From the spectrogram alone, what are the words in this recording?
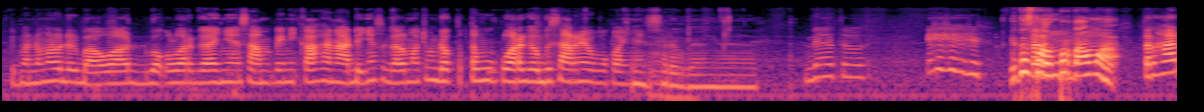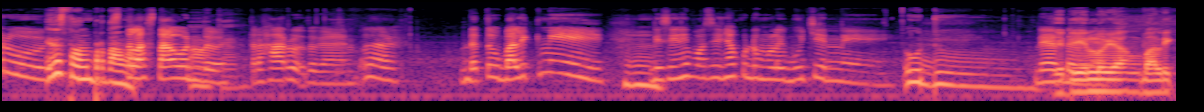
di mana mana udah dibawa dibawa keluarganya sampai nikahan adiknya segala macam udah ketemu keluarga besarnya pokoknya Eh, seru banget. udah tuh eh Itu setahun pertama. terharu Itu setahun pertama. setelah setahun tuh Oke. terharu tuh kan wah udah tuh balik nih Hmm. di sini posisinya aku udah mulai bucin nih Uduh. udah Jadi tuh. lu yang balik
